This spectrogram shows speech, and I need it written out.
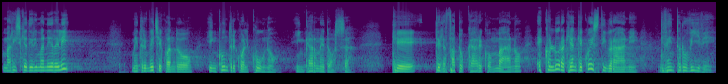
ma rischia di rimanere lì, mentre invece quando incontri qualcuno in carne ed ossa che te la fa toccare con mano, ecco allora che anche questi brani diventano vivi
